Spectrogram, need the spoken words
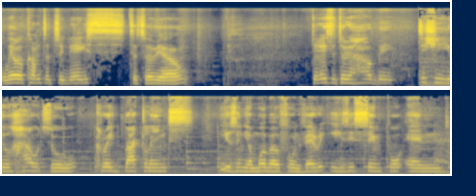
welcome to today's tutorial. Today's tutorial I'll be teaching you how to create backlinks using your mobile phone. Very easy simple and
